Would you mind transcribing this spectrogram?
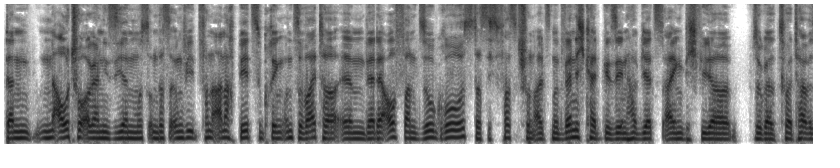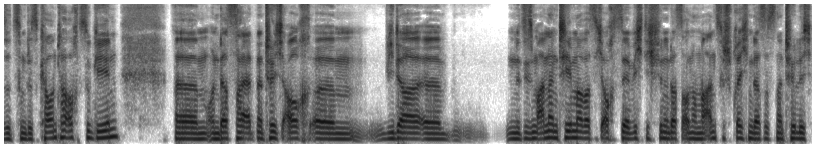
dann ein Auto organisieren muss, um das irgendwie von A nach B zu bringen und so weiter, ähm, wäre der Aufwand so groß, dass ich es fast schon als Notwendigkeit gesehen habe, jetzt eigentlich wieder sogar teilweise zum Discounter auch zu gehen. Ähm, und das halt natürlich auch ähm, wieder äh, mit diesem anderen Thema, was ich auch sehr wichtig finde, das auch nochmal anzusprechen, dass es natürlich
